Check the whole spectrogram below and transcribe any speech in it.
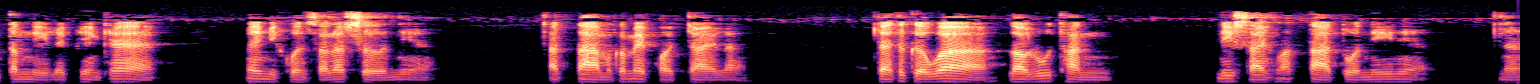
ำตำหนิเลยเพียงแค่ ไม่มีคนสรรเสริญเนี่ย อัตตามันก็ไม่พอใจแล้วแต่ถ้าเกิดว่าเรารู้ทันนิสัยของอัตตาตัวนี้เนี่ยนะ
